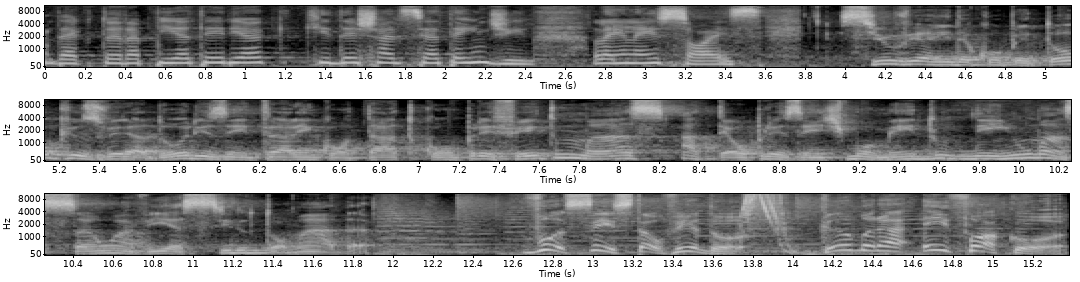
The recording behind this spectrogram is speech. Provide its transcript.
da ecoterapia teria que deixar de ser atendido lá em Lençóis. Silvia ainda completou que os vereadores entraram em contato com o prefeito, mas até o presente momento nenhuma ação havia sido tomada. Você está ouvindo Câmara em Foco.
